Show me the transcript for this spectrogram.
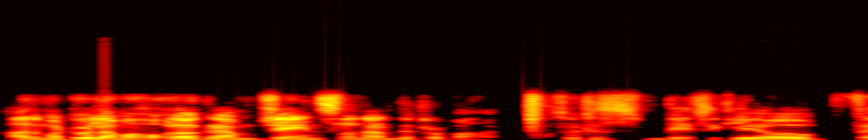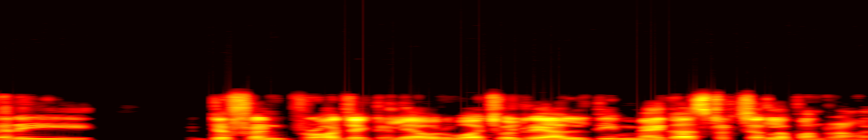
அது மட்டும் இல்லாம ஹோலோகிராம் ஜெயின்ஸ்லாம் நடந்துட்டு இருப்பாங்க. So it is basically very different project இல்லையா? ஒரு வர்ச்சுவல் ரியாலிட்டி மெகா ஸ்ட்ரக்சர்ல பண்றாங்க.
